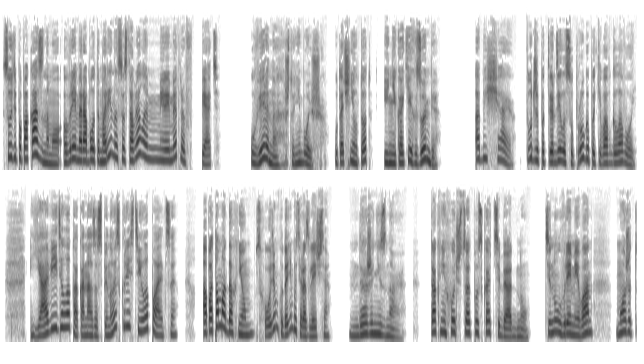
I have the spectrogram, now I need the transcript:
Судя по показанному, время работы Марины составляло миллиметров пять. «Уверена, что не больше», — уточнил тот. «И никаких зомби?» «Обещаю», Тут же подтвердила супруга, покивав головой. Я видела, как она за спиной скрестила пальцы. А потом отдохнем, сходим куда-нибудь развлечься. Даже не знаю. Так не хочется отпускать тебя одну. Тянул время Иван. Может,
